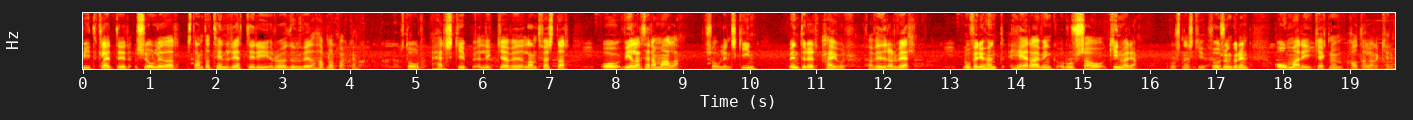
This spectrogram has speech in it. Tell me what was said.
Hvítklættir sjóliðar standa tinnréttir í röðum við Hafnarbakkan. Stór herskip liggja við landfestar og vélar þeirra mala. Sólinn skín, vindur er hægur, það viðrar vel. Nú fer í hönd heræfing rúsa og kínverja. Rúsneski þjóðsöngurinn ómar í gegnum hátalaраkerfi.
